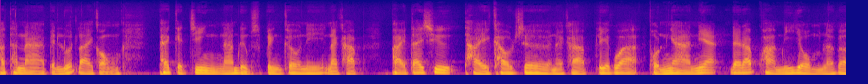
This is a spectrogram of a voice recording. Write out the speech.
พัฒนาเป็นลวดลายของ packaging น้ำดื่ม Sprinkle นี้นะครับ ภายใต้ชื่อไทย culture นะครับเรียกว่าผลงานเนี่ยได้รับความนิยม แล้วก็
